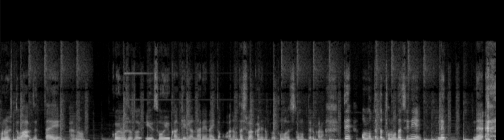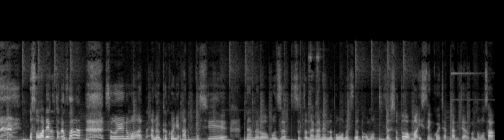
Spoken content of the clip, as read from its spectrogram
この人は絶対、あの、こういうの人というそういう関係にはなれないと。あの私は彼のことを友達と思ってるから。って思ってた友達にねね 襲われるとかさそういうのもああの過去にあったしなんだろうもうずっとずっと長年の友達だと思ってた人と、まあ、一線超えちゃったみたいなこともさ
